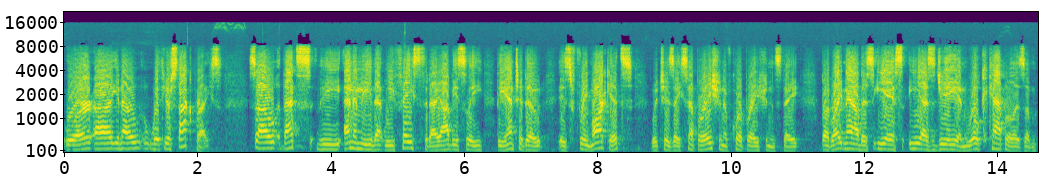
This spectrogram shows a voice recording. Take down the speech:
or uh, you know with your stock price so that's the enemy that we face today. Obviously, the antidote is free markets, which is a separation of corporation and state. But right now, this ES, ESG and woke capitalism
